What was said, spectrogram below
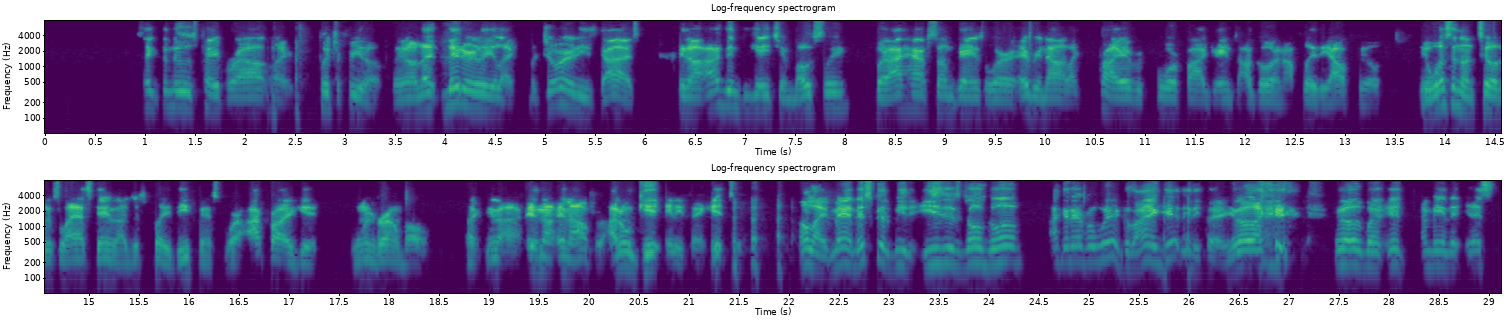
take the newspaper out, like put your feet up. You know, that literally like majority of these guys, you know, I've been DHing mostly, but I have some games where every now, like probably every four or five games, I'll go and I'll play the outfield. It wasn't until this last game that I just played defense where I probably get one ground ball. Like you know, in uh, uh, in the outfield, I don't get anything hit to. I'm like, man, this could be the easiest Gold Glove I could ever win because I ain't getting anything. You know, like you know, but it. I mean, it's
